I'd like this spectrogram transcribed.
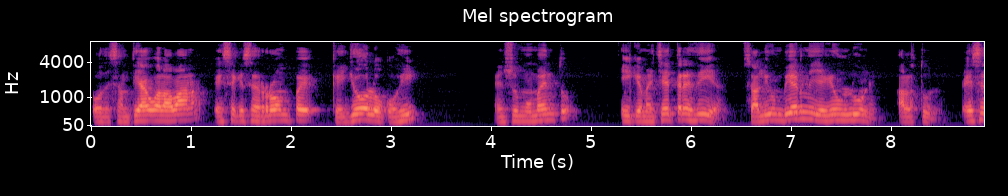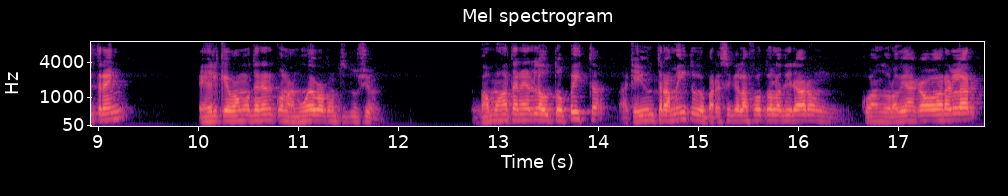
o de Santiago a La Habana, ese que se rompe, que yo lo cogí en su momento y que me eché tres días. Salí un viernes y llegué un lunes a las turnas. Ese tren es el que vamos a tener con la nueva constitución. Vamos a tener la autopista, aquí hay un tramito que parece que la foto la tiraron cuando lo habían acabado de arreglar,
